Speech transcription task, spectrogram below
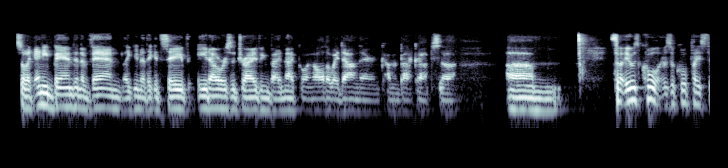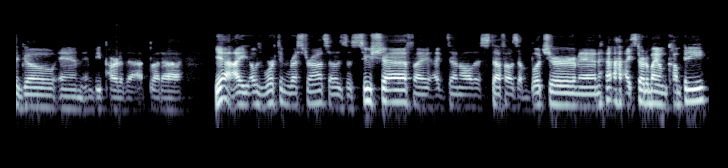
so like any band in a van, like you know, they could save eight hours of driving by not going all the way down there and coming back up. So, um, so it was cool. It was a cool place to go and and be part of that. But uh, yeah, I, I was worked in restaurants. I was a sous chef. I, have done all this stuff. I was a butcher, man. I started my own company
